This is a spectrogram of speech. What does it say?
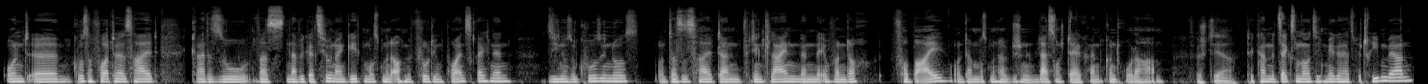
Und äh, großer Vorteil ist halt, gerade so, was Navigation angeht, muss man auch mit Floating Points rechnen, Sinus und Cosinus. Und das ist halt dann für den Kleinen dann irgendwann doch vorbei und da muss man halt ein bisschen leistungsstärkeren Controller haben. Verstehe. Der kann mit 96 Megahertz betrieben werden.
